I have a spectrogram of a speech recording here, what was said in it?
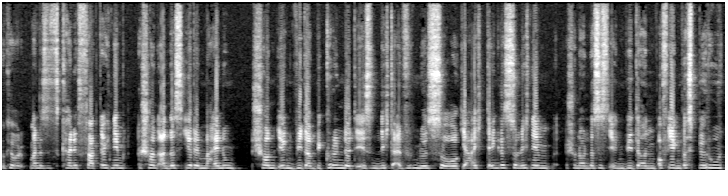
Okay, aber ich meine, das ist keine Fakt, ich nehme schon an, dass ihre Meinung schon irgendwie dann begründet ist und nicht einfach nur so, ja, ich denke das, sondern ich nehme schon an, dass es irgendwie dann auf irgendwas beruht,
